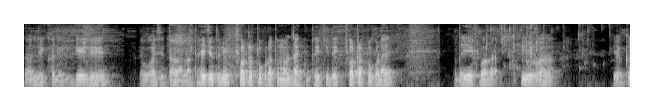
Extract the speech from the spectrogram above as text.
चालली खाली. गेले. तर तळाला. तर ह्याच्यातून एक छोटा तुकडा तुम्हाला दाखवतो. ह्याच्यात एक छोटा तुकडा आहे. आता एक बघा ही बघा. एक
